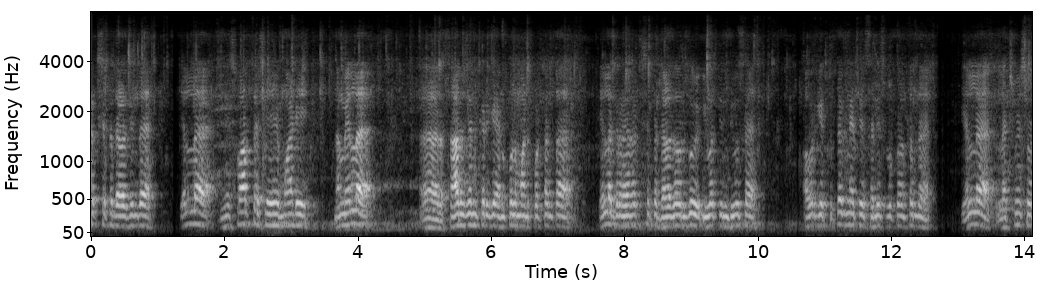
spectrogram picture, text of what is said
ರಕ್ಷಕ ದಳದಿಂದ ಎಲ್ಲ ನಿಸ್ವಾರ್ಥ ಸೇವೆ ಮಾಡಿ ನಮ್ಮೆಲ್ಲ ಆ, ಸಾರ್ವಜನಿಕರಿಗೆ ಅನುಕೂಲ ಮಾಡಿಕೊಟ್ಟಂಥ ಎಲ್ಲ ಗೃಹ ರಕ್ಷಕ ದಳದವ್ರಿಗೂ ಇವತ್ತಿನ ದಿವಸ ಅವರಿಗೆ ಕೃತಜ್ಞತೆ ಸಲ್ಲಿಸಬೇಕು ಅಂತಂದು ಎಲ್ಲ ಲಕ್ಷ್ಮೇಶ್ವರ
